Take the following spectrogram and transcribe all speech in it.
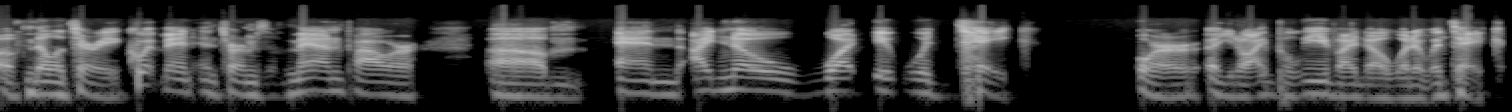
of military equipment, in terms of manpower. Um, and I know what it would take or uh, you know i believe i know what it would take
